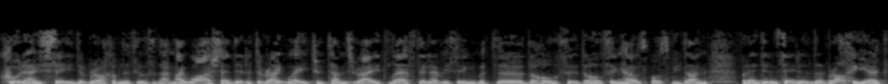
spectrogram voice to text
Could I say the bracha of Natil Sedayim? I washed, I did it the right way, two times right, left, and everything, but the, the whole, th- the whole thing how it's supposed to be done. But I didn't say the, the bracha yet.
